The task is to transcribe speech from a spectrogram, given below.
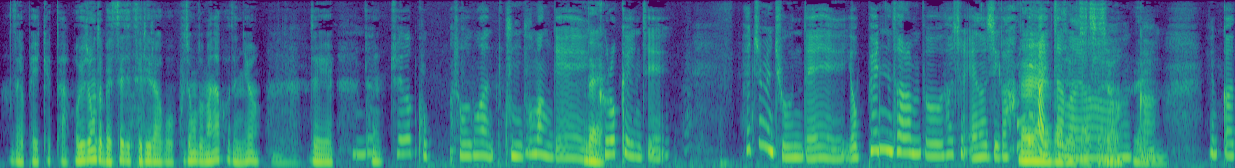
항상 옆에 있겠다. 뭐 이 정도 메시지 드리라고 그 정도만 하거든요. 음. 근데 근데 음. 제가 고, 저가 궁금한 게 네. 그렇게 이제 해주면 좋은데 옆에 있는 사람도 사실 에너지가 한계가 네, 있잖아요. 맞아요. 진짜죠. 그러니까 음. 그러니까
